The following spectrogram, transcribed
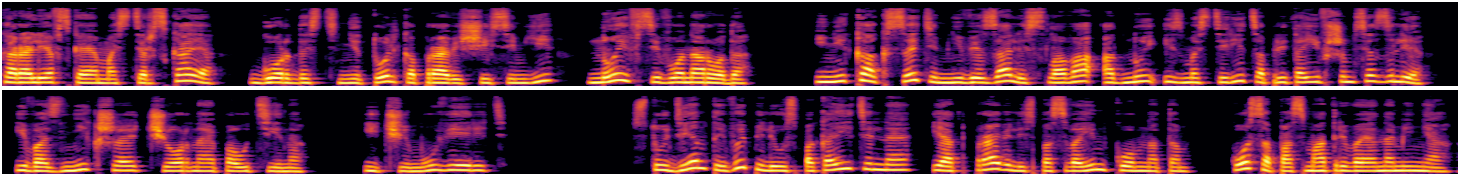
Королевская мастерская – гордость не только правящей семьи, но и всего народа. И никак с этим не вязались слова одной из мастериц о притаившемся зле и возникшая черная паутина. И чему верить? Студенты выпили успокоительное и отправились по своим комнатам, косо посматривая на меня,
